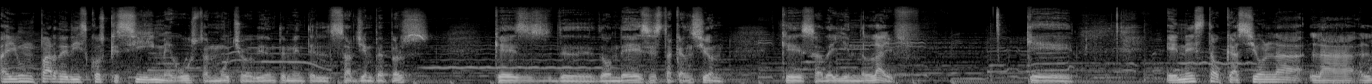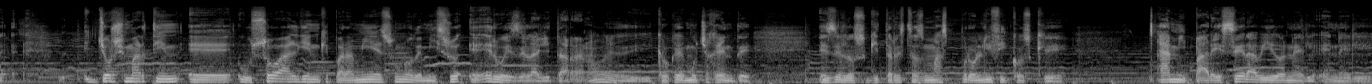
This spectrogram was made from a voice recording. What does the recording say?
hay un par de discos que sí me gustan mucho, evidentemente el Sgt. Peppers, que es de donde es esta canción, que es A Day in the Life, que en esta ocasión la, la- la- George Martin eh, usó a alguien que para mí es uno de mis héroes de la guitarra, ¿no? Eh, y creo que mucha gente. Es de los guitarristas más prolíficos que, a mi parecer, ha habido en el, en el,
